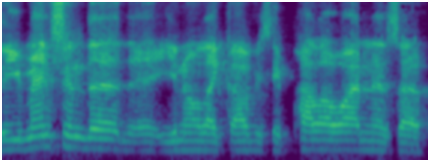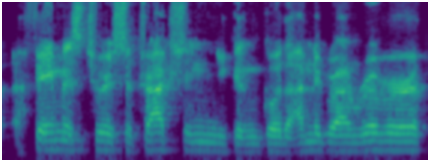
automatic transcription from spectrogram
So you mentioned the, the, you know, like obviously Palawan is a, a famous tourist attraction. You can go the underground river.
